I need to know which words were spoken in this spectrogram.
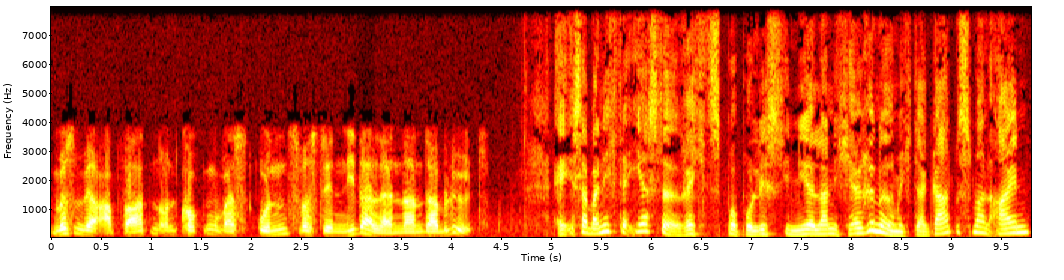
müssen wir abwarten und gucken, was uns, was den Niederländern da blüht. Er ist aber nicht der erste Rechtspopulist in Niederland. Ich erinnere mich, da gab es mal einen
